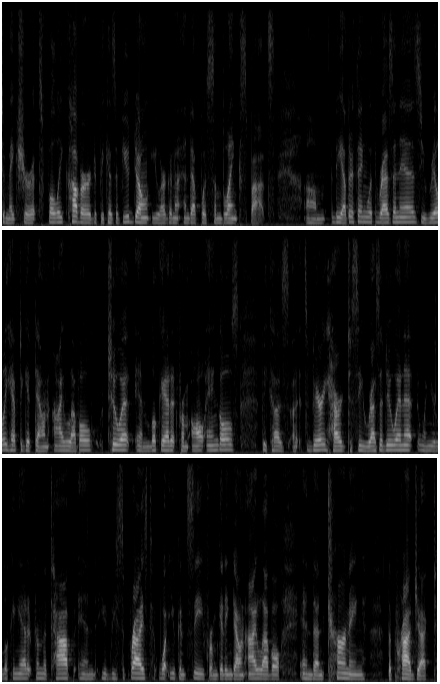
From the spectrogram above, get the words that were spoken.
to make sure it's fully covered because if you don't, you are going to end up with some blank spots. Um, the other thing with resin is you really have to get down eye level to it and look at it from all angles because uh, it's very hard to see residue in it when you're looking at it from the top and you'd be surprised what you can see from getting down eye level and then turning the project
